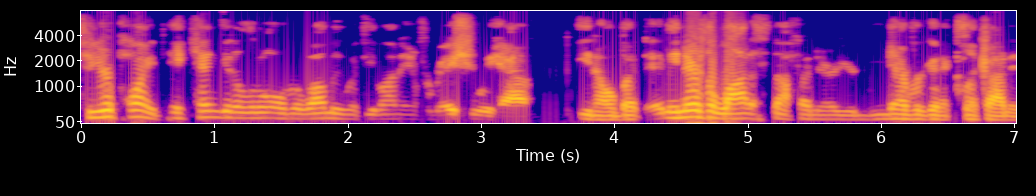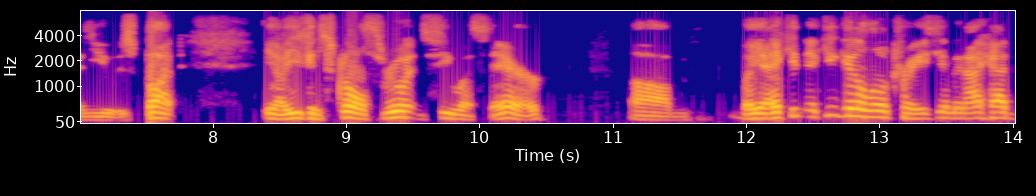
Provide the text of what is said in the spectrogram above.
to your point, it can get a little overwhelming with the amount of information we have, you know, but I mean, there's a lot of stuff on there you're never going to click on and use, but you know, you can scroll through it and see what's there. Um, but yeah, it can it can get a little crazy. I mean, I had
